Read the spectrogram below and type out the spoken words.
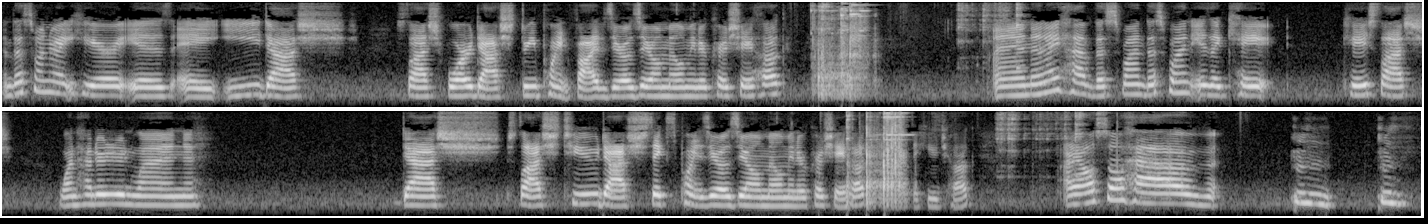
And this one right here is a E dash slash 4 dash 3.500 millimeter crochet hook. And then I have this one. This one is a K, K slash 101 dash slash 2 dash 6.00 millimeter crochet hook. That's a huge hook. I also have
